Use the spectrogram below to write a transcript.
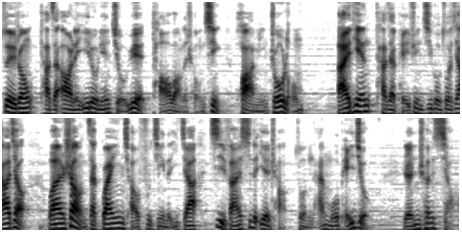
最终他在2016年9月逃往了重庆，化名周龙。白天他在培训机构做家教，晚上在观音桥附近的一家纪梵希的夜场做男模陪酒，人称小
